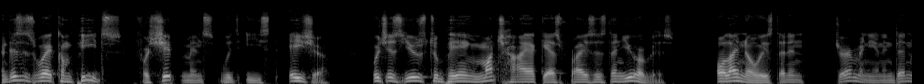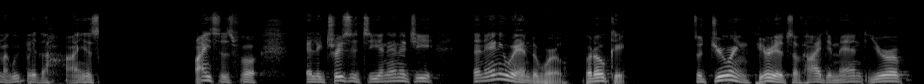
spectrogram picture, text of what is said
And this is where it competes for shipments with East Asia, which is used to paying much higher gas prices than Europe is. All I know is that in Germany and in Denmark, we pay the highest prices for electricity and energy than anywhere in the world. But okay. So during periods of high demand, Europe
